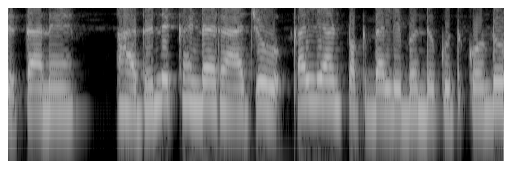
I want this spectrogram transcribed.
ಇರ್ತಾನೆ. ಅದನ್ನೇ ಕಂಡ ರಾಜು ಕಲ್ಯಾಣ್ ಪಕ್ಕದಲ್ಲಿ ಬಂದು ಕುತ್ಕೊಂಡು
